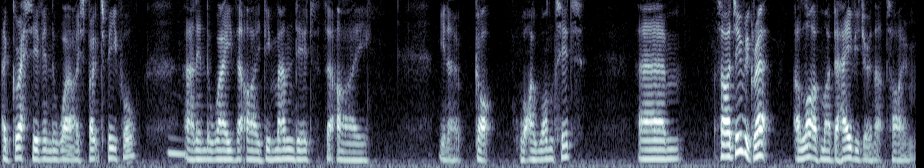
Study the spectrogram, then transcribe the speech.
aggressive in the way I spoke to people and in the way that I demanded that I, you know, got what I wanted. Um, so I do regret a lot of my behaviour during that time.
